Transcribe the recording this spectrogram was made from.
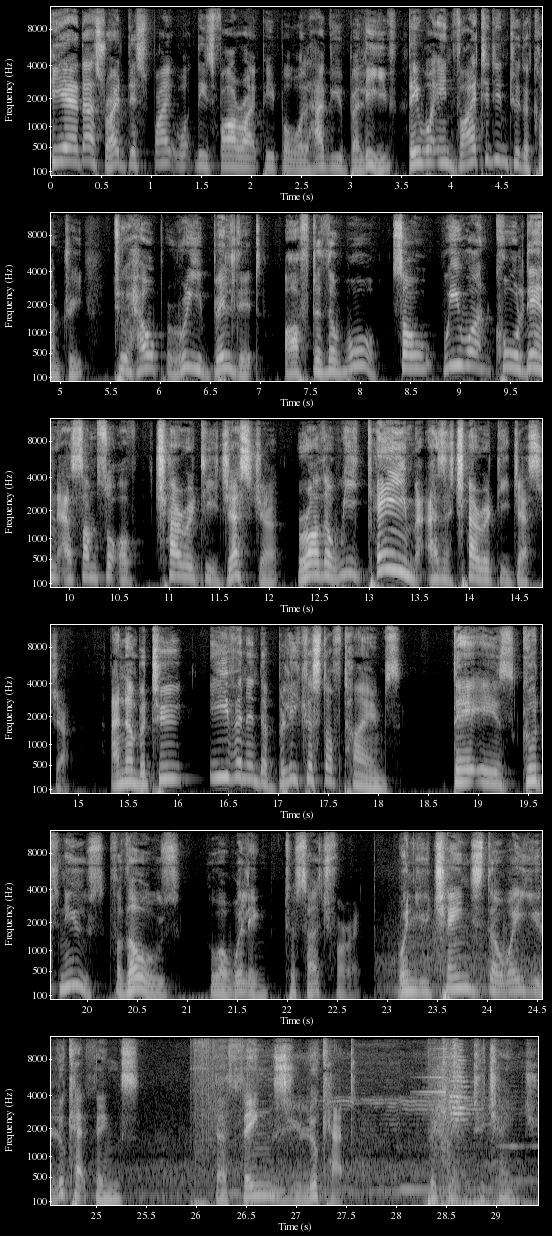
Yeah that's right despite what these far right people will have you believe, they were invited into the country to help rebuild it after the war. So we weren't called in as some sort of charity gesture, rather we came as a charity gesture. And number 2 even in the bleakest of times there is good news for those who are willing to search for it. When you change the way you look at things, the things you look at begin to change.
